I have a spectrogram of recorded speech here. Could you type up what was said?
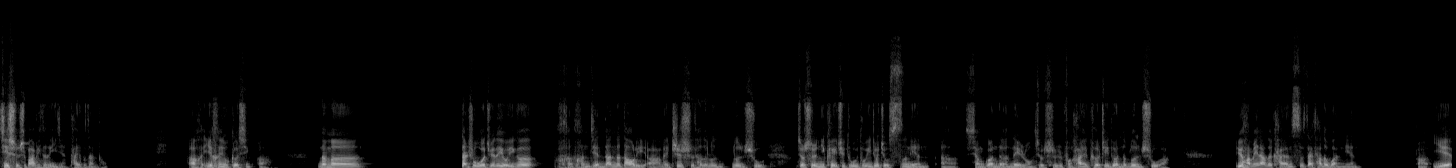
即使是巴菲特的意见，他也不赞同。啊，也很有个性啊。那么，但是我觉得有一个很很简单的道理啊，来支持他的论论述，就是你可以去读一读一九九四年啊相关的内容，就是冯哈耶克这段的论述啊。约翰梅纳德·凯恩斯在他的晚年，啊，也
